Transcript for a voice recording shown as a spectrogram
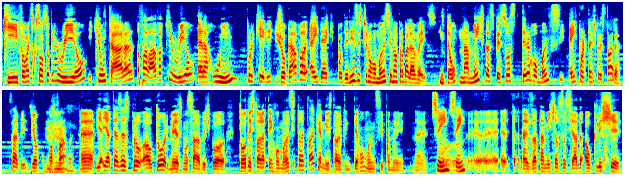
que foi uma discussão sobre Real e que um cara falava que Real era ruim porque ele jogava a ideia que poderia existir um romance e não trabalhava isso. Então, na mente das pessoas, ter romance é importante pra história, sabe? De alguma Uhum. forma. É, e, e até às vezes pro autor mesmo, sabe? Tipo, toda história tem romance, então é claro que a minha história tem que ter romance também, né? Sim, Tipo, sim. é- é- é- tá- tá exatamente associada ao clichê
